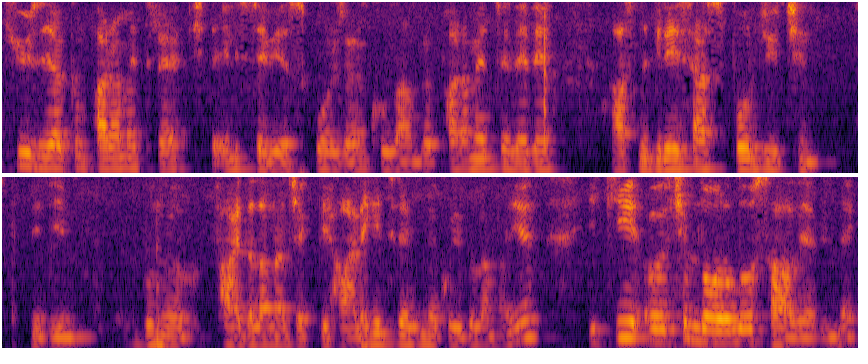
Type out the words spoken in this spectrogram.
200'e yakın parametre işte elit seviye sporcuların kullandığı parametreleri aslında bireysel sporcu için dediğim bunu faydalanacak bir hale getirebilmek uygulamayı. İki ölçüm doğruluğu sağlayabilmek.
